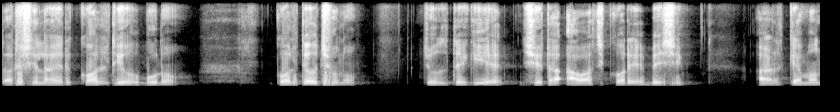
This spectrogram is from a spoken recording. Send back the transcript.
তার সেলাইয়ের কলটিও বুনো। কলটিও ঝুনো। চলতে গিয়ে সেটা আওয়াজ করে বেশি, আর কেমন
